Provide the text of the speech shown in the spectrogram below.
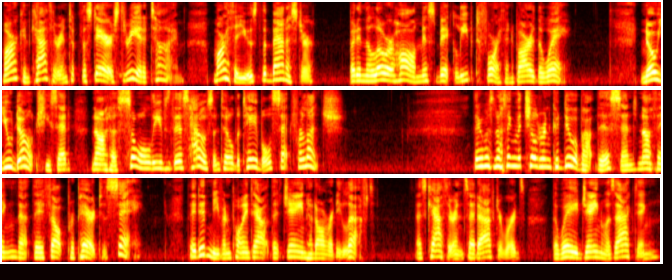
Mark and Catherine took the stairs three at a time. Martha used the banister, but in the lower hall Miss Bick leaped forth and barred the way. No, you don't, she said. Not a soul leaves this house until the table's set for lunch. There was nothing the children could do about this, and nothing that they felt prepared to say. They didn't even point out that Jane had already left. As Catherine said afterwards, the way Jane was acting,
